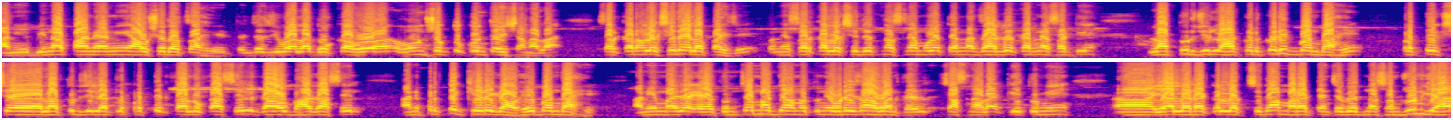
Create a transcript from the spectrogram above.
आणि बिना पाणी आणि औषधाचं आहे. त्यांच्या जीवाला धोका हो- होऊ शकतो कोणत्याही क्षणाला. सरकारनं लक्ष द्यायला पाहिजे. पण हे सरकार लक्ष देत नसल्यामुळे त्यांना जाग करण्यासाठी लातूर जिल्हा हा कडकडीत बंद आहे. प्रत्येक लातूर जिल्ह्यातला प्रत्येक तालुका असेल गाव भाग असेल आणि प्रत्येक खेडेगाव हे बंद आहे. आणि माझ्या तुमच्या माध्यमातून एवढेच आव्हान करेल शासनाला की तुम्ही या लढ्याकडे लक्ष द्या मराठ्यांच्या वेदना समजून घ्या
